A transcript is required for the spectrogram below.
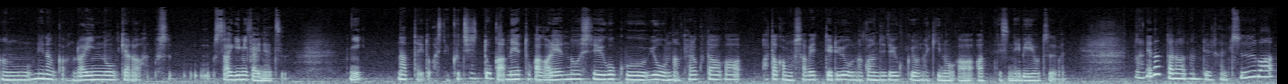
あのねなんか LINE のキャラうさぎみたいなやつになったりとかして口とか目とかが連動して動くようなキャラクターがあたかも喋ってるような感じで動くような機能があってですねビデオ通話に。あれだったら何て言うんですかね通話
